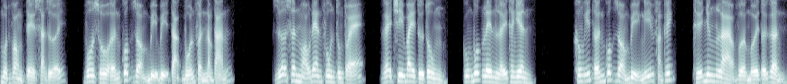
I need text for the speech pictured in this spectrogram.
một vòng tề xả dưới, vô số ấn quốc dòm bị bị tạc bốn phần năm tán. Giữa sân máu đen phun tung tóe, gãy chi bay từ tung, cũng bước lên lấy thanh niên không ít ấn quốc dòm bị nghĩ phản kích, thế nhưng là vừa mới tới gần,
